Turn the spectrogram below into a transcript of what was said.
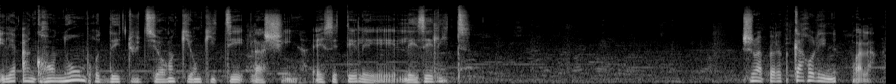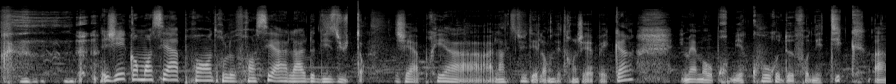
Il y a un grand nombre d'étudiants qui ont quitté la Chine. Et c'était les, les élites. Je m'appelle Caroline, voilà. J'ai commencé à apprendre le français à l'âge de 18 ans. J'ai appris à, l'Institut des langues étrangères à Pékin, même au premier cours de phonétique, hein,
